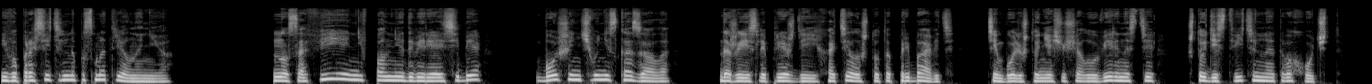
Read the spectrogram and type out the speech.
и вопросительно посмотрел на нее. Но София, не вполне доверяя себе, больше ничего не сказала, даже если прежде и хотела что-то прибавить, тем более что не ощущала уверенности, что действительно этого хочет.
